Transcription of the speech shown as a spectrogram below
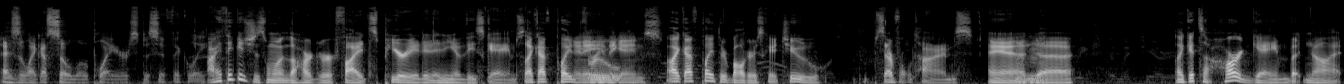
as like a solo player specifically. I think it's just one of the harder fights period in any of these games. Like I've played In through any of the games. Like I've played through Baldur's Gate 2 several times and Mm-hmm. uh like it's a hard game but not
